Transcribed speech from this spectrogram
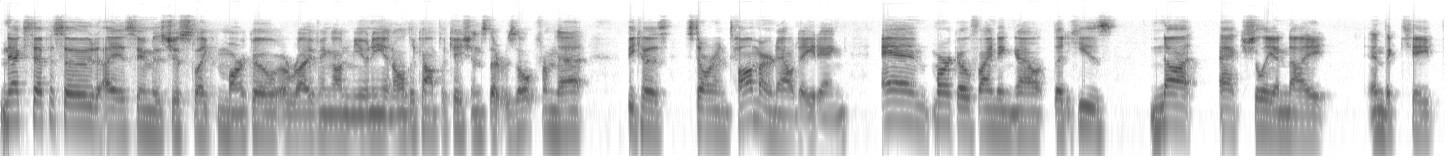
Next episode, I assume, is just like Marco arriving on Mewni and all the complications that result from that because Star and Tom are now dating, and Marco finding out that he's not actually a knight and the cape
